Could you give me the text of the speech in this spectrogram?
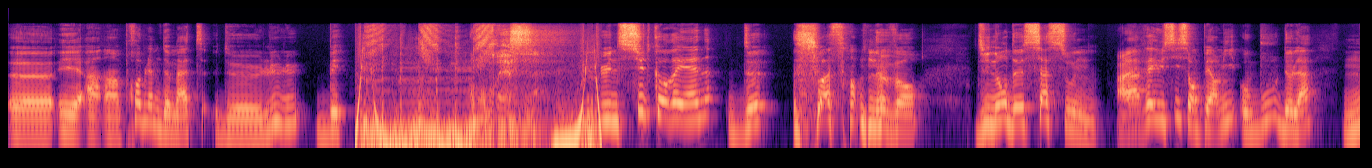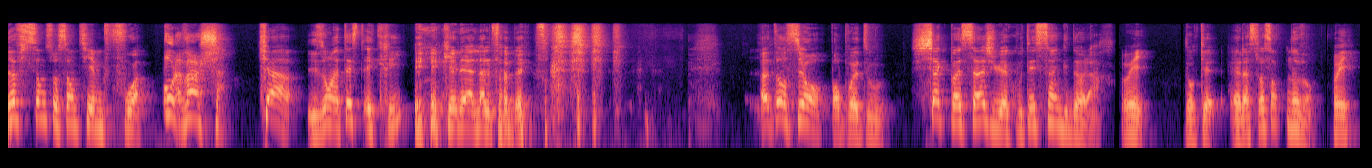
euh, et à un problème de maths de Lulu B. Une sud-coréenne de 69 ans, du nom de Sassoon, a réussi son permis au bout de la 960e fois. Oh la vache car ils ont un test écrit et qu'elle est analphabète. Attention, Pampoitou, chaque passage lui a coûté 5 dollars. Oui, Donc elle- a 69 ans. oui.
